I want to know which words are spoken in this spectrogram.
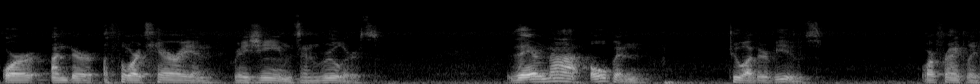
or under authoritarian regimes and rulers. They're not open to other views, or frankly,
